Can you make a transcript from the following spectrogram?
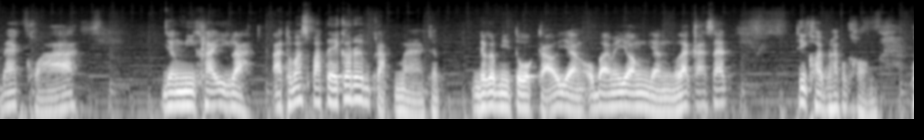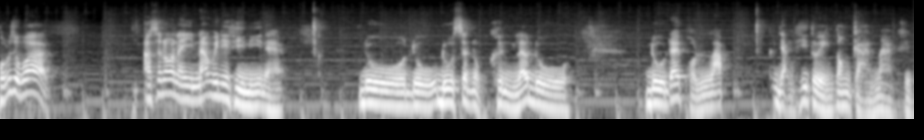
แบ็คขวา ยังมีใครอีกล่ะอาโทมัสปาเต้ก็เริ่มกลับมาครับแล้วก็มีตัวเก่าอย่างโอบามายองอย่างลากาเซตที่คอยประคับประคอง ผมรู้สึกว่าอาร์เซนอลในณวินาทีนี้นะฮะดูดูดูสนุกขึ้นแล้วดูดูได้ผลลัพธ์อย่างที่ตัวเองต้องการมากขึ้น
